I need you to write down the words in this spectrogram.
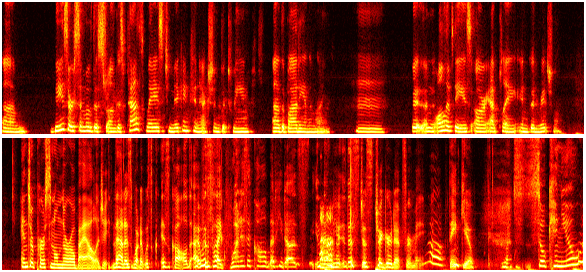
um, these are some of the strongest pathways to making connection between uh, the body and the mind. Hmm. And all of these are at play in good ritual interpersonal neurobiology. That is what it was is called. I was like, what is it called that he does? And then you, this just triggered it for me. Oh, thank you. So can you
